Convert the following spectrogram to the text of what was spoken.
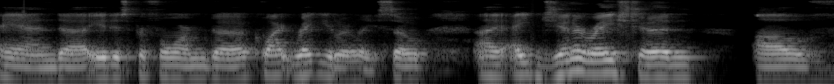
and uh, it is performed uh, quite regularly. So, a generation of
